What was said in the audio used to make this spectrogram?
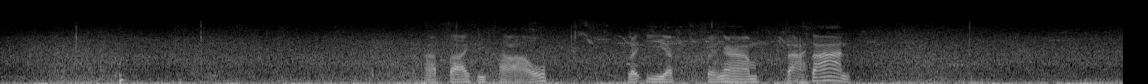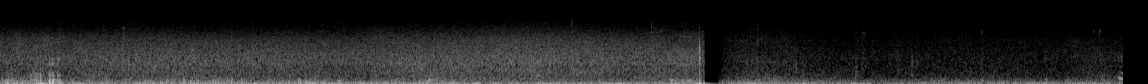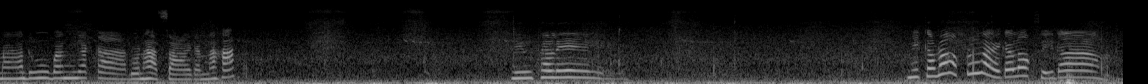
หาดทรายสีขาว ละเอียดสวยงามสะอาดสะอ้าน มาดูบรรยากาศบนหาดทรายกันนะคะ วิวทะเล มีกระรอกด้วยกระรอกสีด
